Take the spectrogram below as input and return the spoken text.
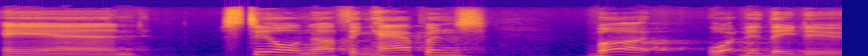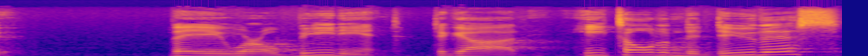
and still nothing happens, but what did they do? They were obedient to God. He told them to do this.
